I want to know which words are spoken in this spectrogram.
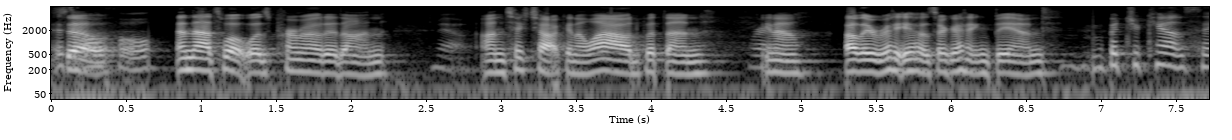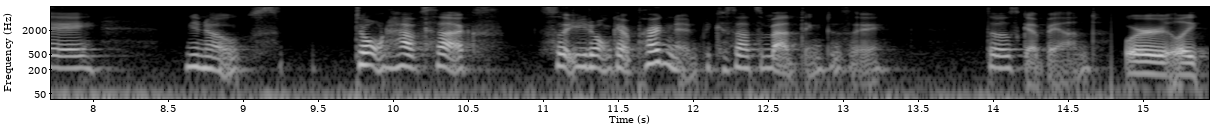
It's so, awful. And that's what was promoted on Yeah. on TikTok and allowed, but then Right. you know other videos are getting banned. But you can't say, you know, don't have sex so that you don't get pregnant because that's a bad thing to say. Those get banned. Or like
